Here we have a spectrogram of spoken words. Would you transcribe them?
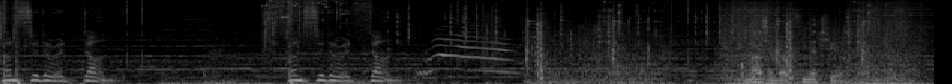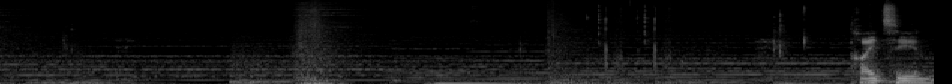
Consider it done. Consider it done. Not enough material. Dreizehn.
